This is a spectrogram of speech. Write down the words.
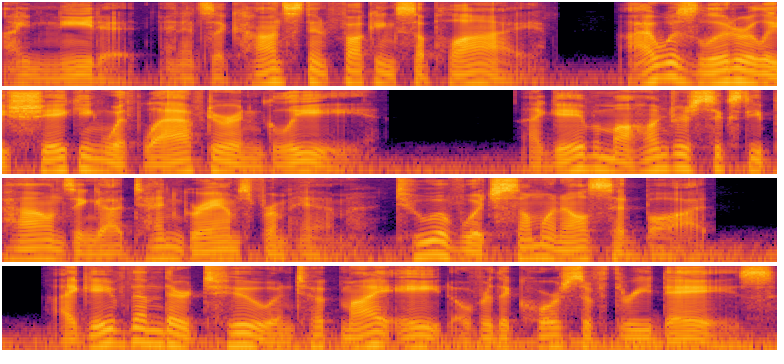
I need it, and it's a constant fucking supply. I was literally shaking with laughter and glee. I gave him 160 pounds and got 10 grams from him, two of which someone else had bought. I gave them their two and took my eight over the course of three days.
